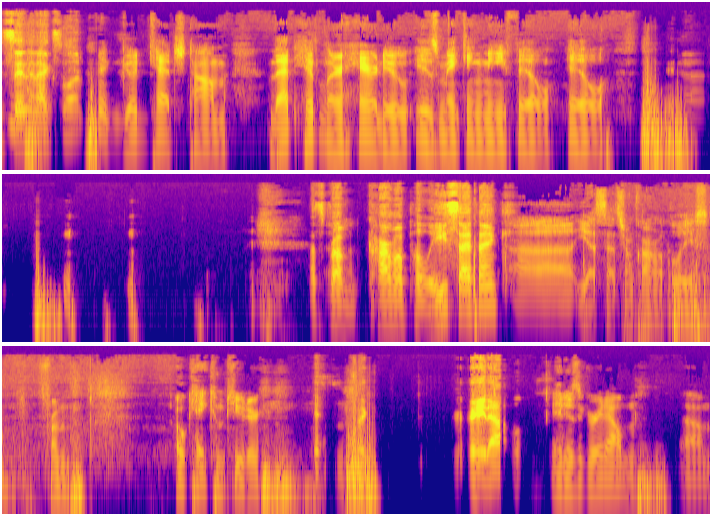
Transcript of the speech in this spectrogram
Say the next one. Good catch, Tom. That Hitler hairdo is making me feel ill. That's from Karma Police, I think. Uh, yes, that's from Karma Police. From OK Computer. Yeah, great album. It is a great album. Um,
